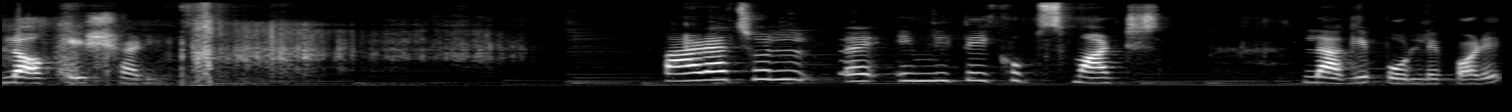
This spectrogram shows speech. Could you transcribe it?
ব্লকের শাড়ি। পার আঁচল এমনিতেই খুব স্মার্ট লাগে পড়লে পরে।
